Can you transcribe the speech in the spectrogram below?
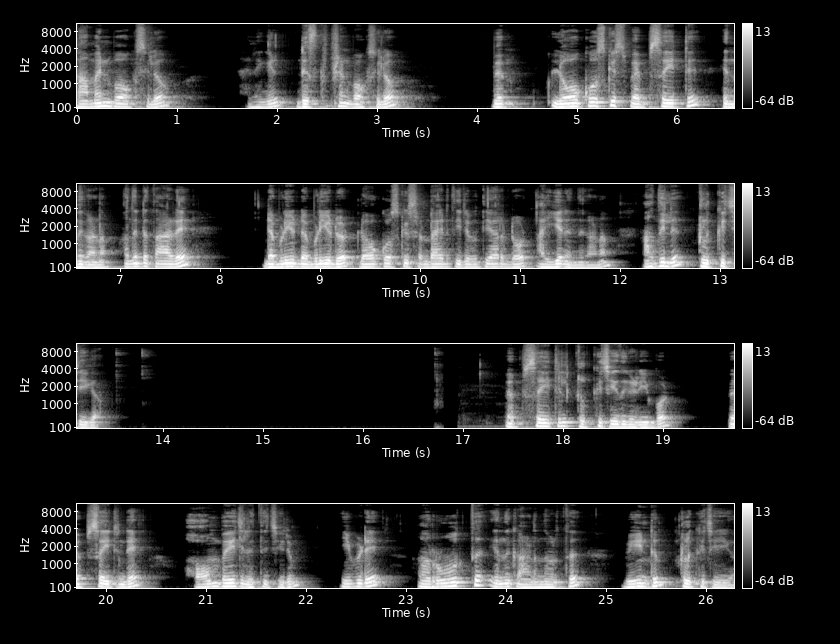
കമന്റ് ബോക്സിലോ അല്ലെങ്കിൽ ഡിസ്ക്രിപ്ഷൻ ബോക്സിലോ വെബ് ലോഗോസ്ക്വിസ് വെബ്സൈറ്റ് എന്ന് കാണാം. അതിന്റെ താഴെ ഡബ്ല്യു ഡബ്ല്യു ഡോട്ട് ലോഗോസ്ക്വിസ് രണ്ടായിരത്തി ഇരുപത്തിയാറ് ഡോട്ട് ഐ എൻ എന്ന് കാണാം. അതിൽ ക്ലിക്ക് ചെയ്യുക. വെബ്സൈറ്റിൽ ക്ലിക്ക് ചെയ്ത് കഴിയുമ്പോൾ വെബ്സൈറ്റിന്റെ ഹോം പേജിൽ എത്തിച്ചേരും. ഇവിടെ റൂത്ത് എന്ന് കാണുന്നിടത്ത് വീണ്ടും ക്ലിക്ക് ചെയ്യുക.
